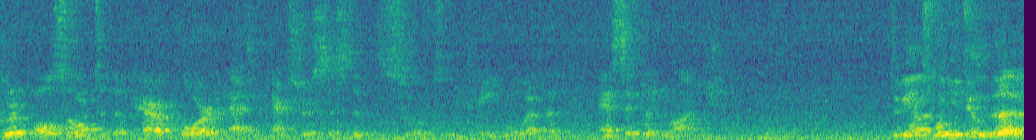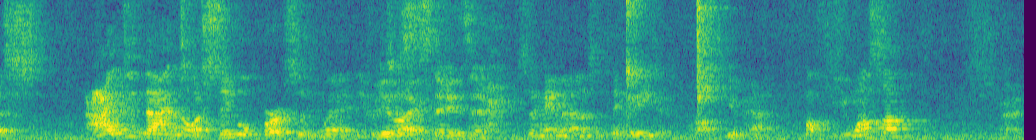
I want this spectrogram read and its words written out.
grip also onto the paracord as an extra assistance so to retain the weapon and simply lunge. To be honest, when you do this, I do not know a single person when if you're like, stays there. so hey man, listen, take it easy. Fuck you man. Fuck you. You want some? Right.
